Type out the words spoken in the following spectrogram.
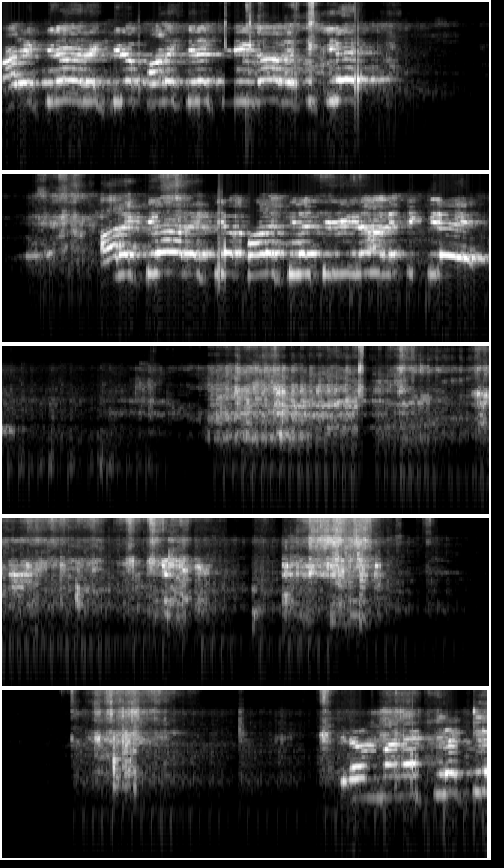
அரைக்கிற அரைக்கிற பாலக்கிற சிறுகிறா வெட்டிக்கிற. அரைக்கிற அரைக்கிற பாலக்கிற சிறுகிறா வெட்டிக்கிற கிரமண கிழக்கிற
